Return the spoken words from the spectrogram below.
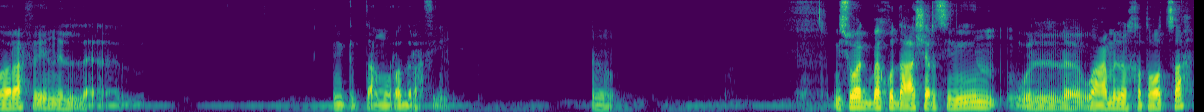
هو راح فين ال ال link بتاع مراد راح فين؟ مسواك باخد عشر سنين. وعامل الخطوات صح.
